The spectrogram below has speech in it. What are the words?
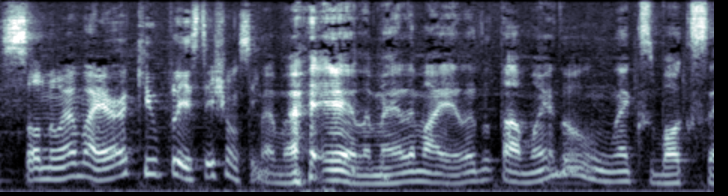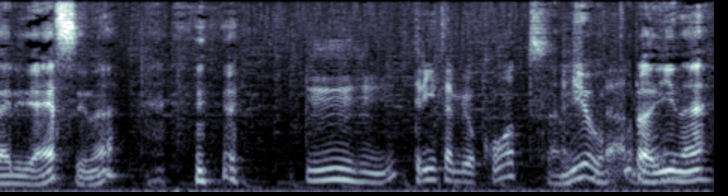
Só não é maior que o PlayStation 5. É, mas ela, mas ela é ela é do tamanho de um Xbox Series S, né? Uhum. 30 mil contos? Mil? Tá Por bom. aí, né?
